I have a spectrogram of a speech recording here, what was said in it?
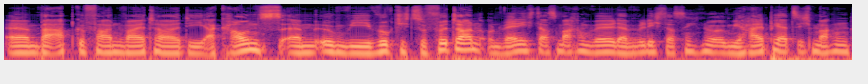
ähm, bei Abgefahren weiter die Accounts ähm, irgendwie wirklich zu füttern. Und wenn ich das machen will, dann will ich das nicht nur irgendwie halbherzig machen,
